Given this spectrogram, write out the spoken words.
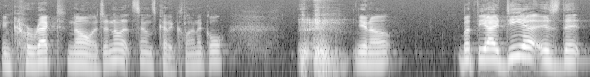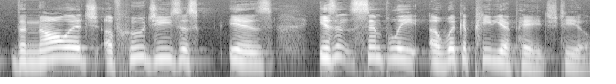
and correct knowledge. I know that sounds kind of clinical, you know, but the idea is that the knowledge of who Jesus is isn't simply a Wikipedia page to you.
